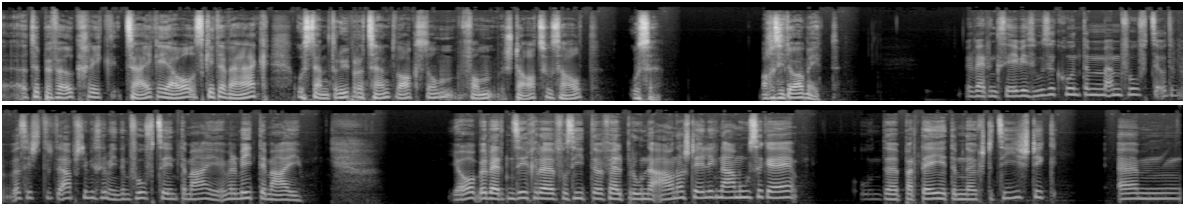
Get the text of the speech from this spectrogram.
der Bevölkerung zeigen, jawohl, es gibt einen Weg aus dem 3% Wachstum vom Staatshaushalt raus. Machen Sie da auch mit? Wir werden sehen, wie es rauskommt am, am 15. oder was ist der Abstimmungstermin? Am 15. Mai, Mitte Mai. Ja, wir werden sicher äh, von Seiten Feldbrunnen auch noch Stellungnahmen rausgeben. Und die Partei hat am nächsten Dienstag ähm,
